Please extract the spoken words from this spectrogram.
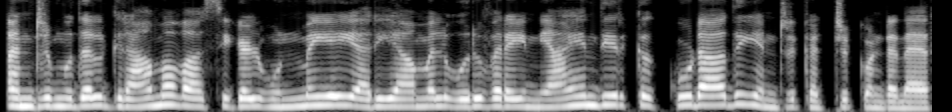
அன்று முதல் கிராமவாசிகள் உண்மையை அறியாமல் ஒருவரை நியாயந்தீர்க்கக் கூடாது என்று கற்றுக்கொண்டனர்.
